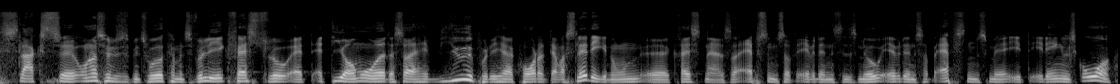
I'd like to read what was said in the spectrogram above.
slags øh, undersøgelsesmetoder kan man selvfølgelig ikke fastslå, at, at de områder, der så er hvide på det her kort, at der var slet ikke nogen øh, kristne, altså absence of evidence is no evidence of absence med et, et engelsk ord.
